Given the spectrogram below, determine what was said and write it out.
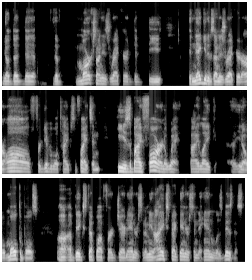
you know, the the the marks on his record, the the the negatives on his record are all forgivable types of fights, and he is by far and away by like uh, you know multiples uh, a big step up for Jared Anderson. I mean, I expect Anderson to handle his business,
